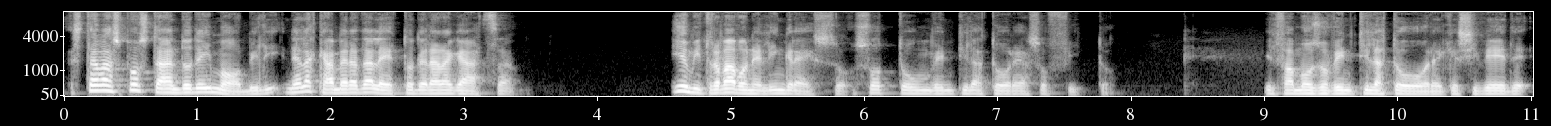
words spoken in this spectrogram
stava spostando dei mobili nella camera da letto della ragazza. Io mi trovavo nell'ingresso, sotto un ventilatore a soffitto. Il famoso ventilatore che si vede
